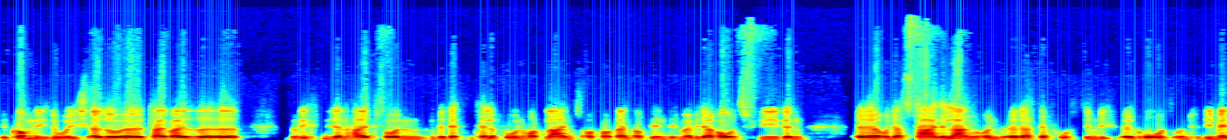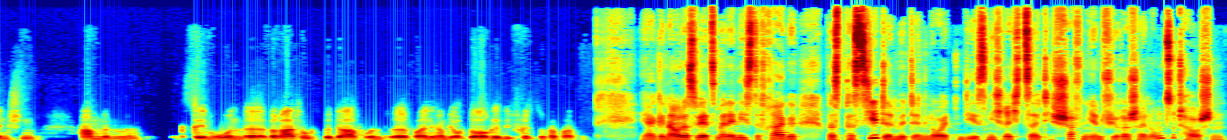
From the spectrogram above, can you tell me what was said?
wir kommen nicht durch. Also äh, teilweise äh, berichten die dann halt von besetzten Telefon-Hotlines, aus Hotlines, aus denen sie immer wieder rausfliegen äh, und das tagelang und äh, da ist der Frust ziemlich äh, groß und die Menschen haben einen extrem hohen äh, Beratungsbedarf und äh, vor allen Dingen haben die auch Sorge, die Frist zu verpassen. Ja, genau, das wäre jetzt meine nächste Frage. Was passiert denn mit den Leuten, die es nicht rechtzeitig schaffen, ihren Führerschein umzutauschen?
